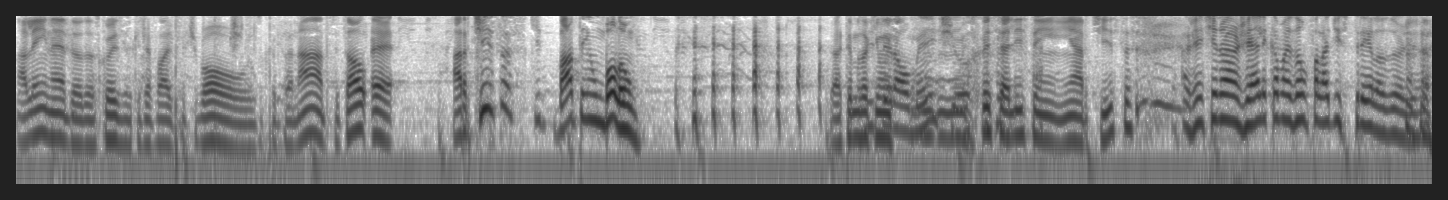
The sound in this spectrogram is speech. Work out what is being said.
além né, da- das coisas que a gente vai falar de futebol, dos campeonatos e tal, é artistas que batem um bolão. Já temos aqui um, um- um especialista em, em artistas. A gente não é Angélica, mas vamos falar de estrelas hoje, né?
